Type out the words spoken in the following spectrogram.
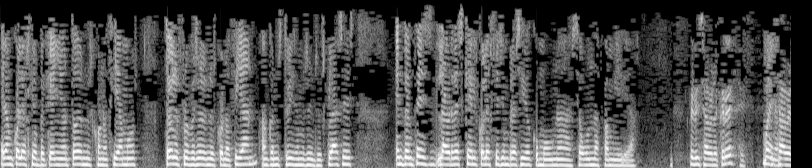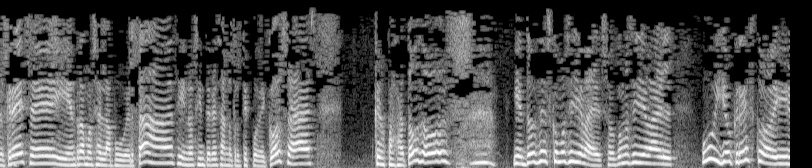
era un colegio pequeño, todos nos conocíamos, todos los profesores nos conocían, aunque no estuviésemos en sus clases. Entonces, la verdad es que el colegio siempre ha sido como una segunda familia. Pero Isabel crece. Bueno. Isabel crece y entramos en la pubertad y nos interesan otro tipo de cosas que nos pasa a todos. Y entonces, ¿cómo se lleva eso? ¿Cómo se lleva el, uy, yo crezco y,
